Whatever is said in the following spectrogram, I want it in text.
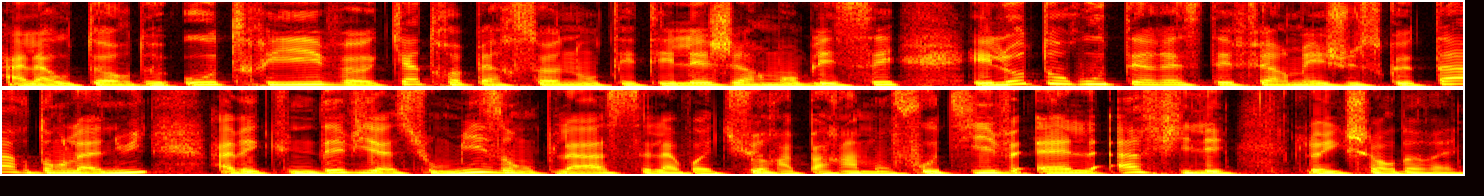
à la hauteur de Haute-Rive. Quatre personnes ont été légèrement blessées et l'autoroute est restée fermée jusque tard dans la nuit avec une déviation mise en place. La voiture apparemment fautive, elle, a filé. Loïc Chorderet.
